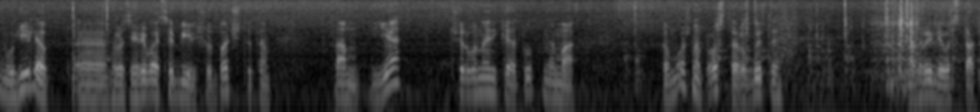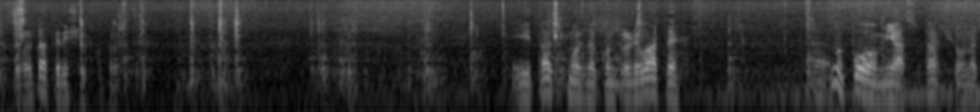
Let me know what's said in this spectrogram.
вугілля е, розігрівається більше. Бачите, там, там є червоненьке, а тут нема. То можна просто робити на грилі ось так, повертати решітку просто. І так можна контролювати ну, по м'ясу, так, що у нас,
